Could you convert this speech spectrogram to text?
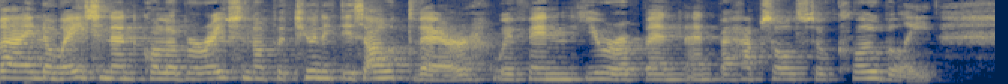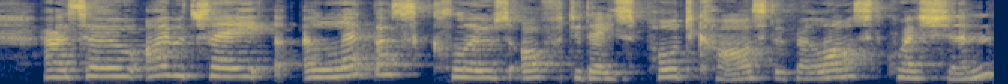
uh, innovation and collaboration opportunities out there within Europe and and perhaps also globally. Uh, so I would say uh, let us close off today's podcast with a last question.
